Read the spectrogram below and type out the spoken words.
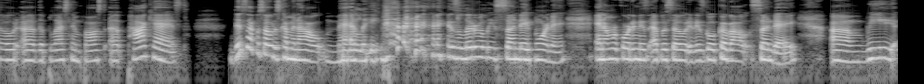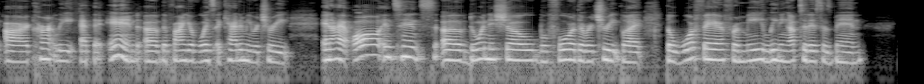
Episode of the Blessed and Bossed Up podcast. This episode is coming out mad late. it's literally Sunday morning, and I'm recording this episode. It is going to come out Sunday. Um, we are currently at the end of the Find Your Voice Academy retreat. And I had all intents of doing this show before the retreat, but the warfare for me leading up to this has been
